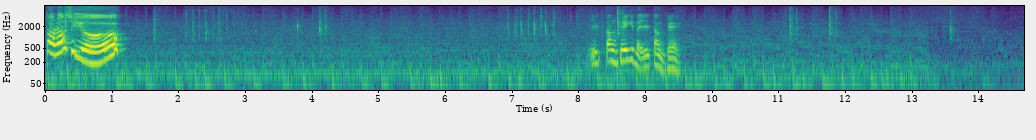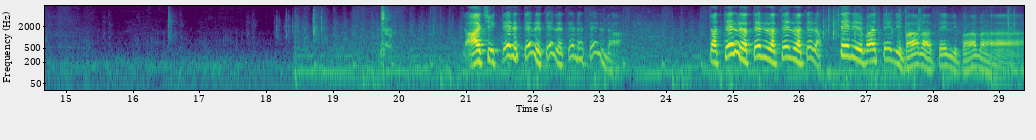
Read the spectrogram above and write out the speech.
따라시요 일당 100이다 일당 100 아, 지 때려, 때려, 때려, 때려, 때려라. 자, 때려라, 때려라, 때려라, 때려. 때려봐, 때려봐라, 때려봐라.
